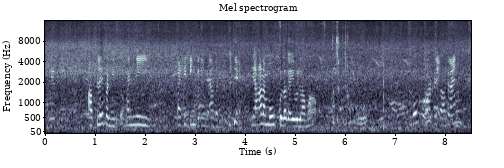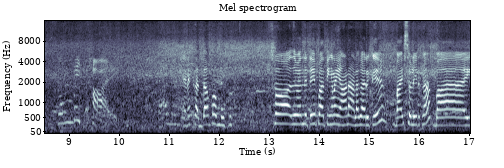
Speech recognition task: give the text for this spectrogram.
அப்ளை பண்ணி. அப்ளை பண்ணியிருக்கோம் பண்ணி கட்டி திங்கிறீங்களா வருது. யானை மூக்குள்ள கை விடலாமா? எனக்கு அதான்ப்பா மூக்கு. ஸோ அது வந்துட்டு பார்த்தீங்கன்னா யானை அழகாக இருக்குது பாய் சொல்லியிருங்க பாய்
